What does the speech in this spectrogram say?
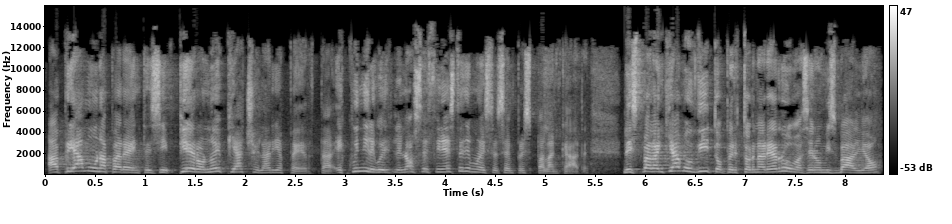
Apriamo una parentesi. Piero, a noi piace l'aria aperta e quindi le, le nostre finestre devono essere sempre spalancate. Le spalanchiamo, Vito, per tornare a Roma, se non mi sbaglio?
